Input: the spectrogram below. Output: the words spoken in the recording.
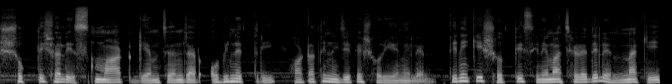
শক্তিশালী স্মার্ট গেম চেঞ্জার অভিনেত্রী হঠাৎই নিজেকে সরিয়ে নিলেন? তিনি কি সত্যি সিনেমা ছেড়ে দিলেন, নাকি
